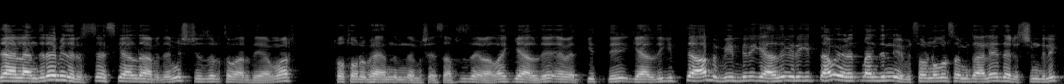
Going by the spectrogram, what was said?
değerlendirebiliriz. Ses geldi abi demiş. Cızırtı var diyen var. Toto'nu beğendim demiş hesapsız eyvallah. Geldi evet gitti geldi gitti abi. Bir, biri geldi biri gitti ama yönetmen dinliyor. Bir sorun olursa müdahale ederiz. Şimdilik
